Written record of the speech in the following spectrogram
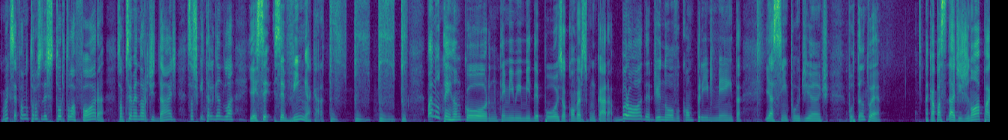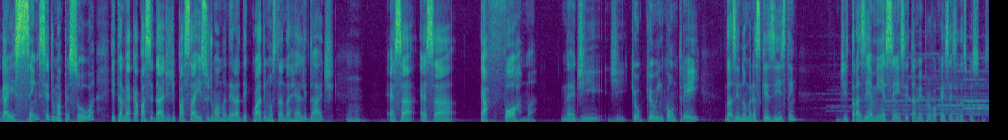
Como é que você fala um troço desse torto lá fora? Só porque você é menor de idade. Você acha que quem tá ligando lá? E aí você, você vinha, cara. Tu, tu, tu, tu. Mas não tem rancor, não tem mimimi depois. Eu converso com um cara, brother, de novo, cumprimenta e assim por diante. Portanto, é a capacidade de não apagar a essência de uma pessoa e também a capacidade de passar isso de uma maneira adequada e mostrando a realidade. Uhum. Essa, essa é a forma né, de, de, que, eu, que eu encontrei das inúmeras que existem de trazer a minha essência e também provocar a essência das pessoas.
